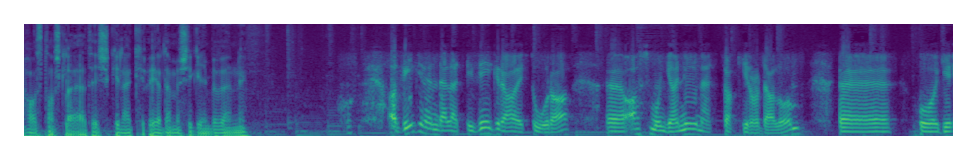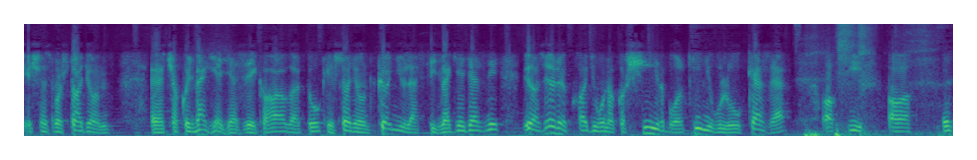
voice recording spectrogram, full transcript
hasznos lehet, és kinek érdemes igénybe venni. A végrendeleti végrehajtóra azt mondja a német szakirodalom, hogy, és ez most nagyon csak, hogy megjegyezzék a hallgatók, és nagyon könnyű lesz így megjegyezni, ő az örökhagyónak a sírból kinyúló keze, aki a, az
